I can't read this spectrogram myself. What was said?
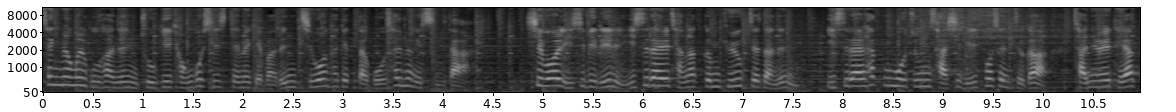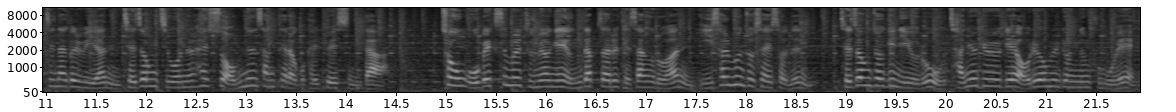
생명을 구하는 조기 경보 시스템의 개발은 지원하겠다고 설명했습니다. 10월 21일 이스라엘 장학금 교육재단은 이스라엘 학부모 중 41%가 자녀의 대학 진학을 위한 재정 지원을 할 수 없는 상태라고 발표했습니다. 총 522명의 응답자를 대상으로 한 이 설문조사에서는 재정적인 이유로 자녀 교육에 어려움을 겪는 부모의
